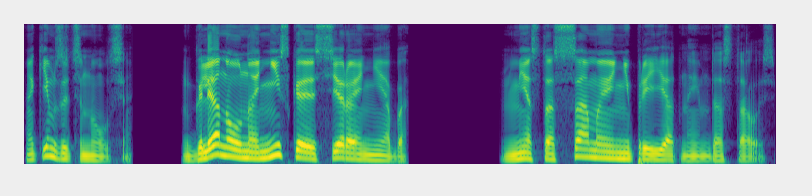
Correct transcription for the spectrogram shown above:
Аким затянулся. Глянул на низкое серое небо. Место самое неприятное им досталось.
